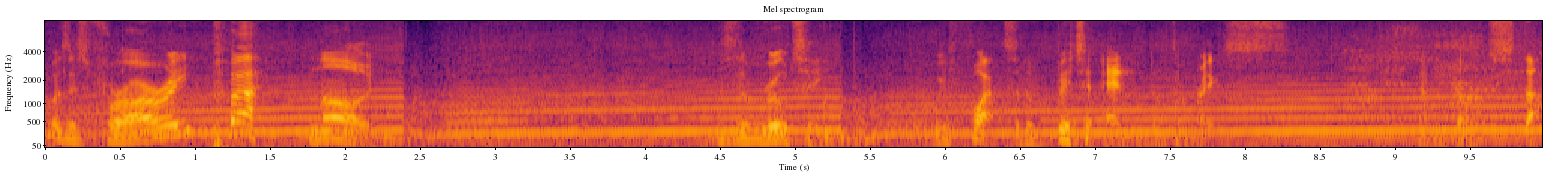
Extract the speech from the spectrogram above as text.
What is this Ferrari? Pah! No. This is a real team. We fight to the bitter end of the race, and we don't stop.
